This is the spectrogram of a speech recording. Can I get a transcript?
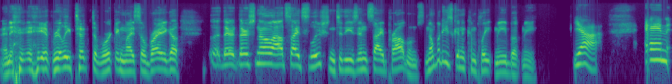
And it, it, really took to working my sobriety. Go there. There's no outside solution to these inside problems. Nobody's going to complete me but me. Yeah, and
